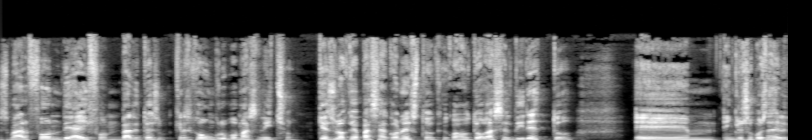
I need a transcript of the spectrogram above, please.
smartphone, de iPhone, ¿vale? Entonces crees como un grupo más nicho. ¿Qué es lo que pasa con esto? Que cuando tú hagas el directo, Em, incluso puedes hacer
